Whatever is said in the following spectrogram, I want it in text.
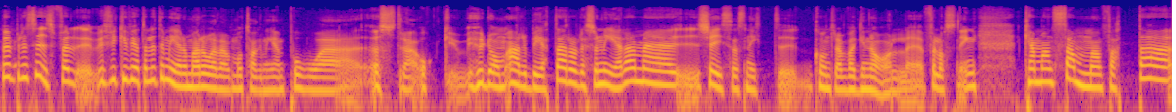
Men precis, för eh, vi fick ju veta lite mer om Aurora-mottagningen på eh, Östra och hur de arbetar och resonerar med kejsarsnitt eh, kontra vaginal förlossning. Kan man sammanfatta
